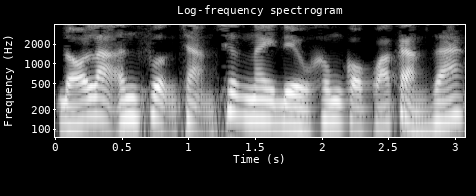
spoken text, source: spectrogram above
đó là ân phượng chạm trước nay đều không có quá cảm giác,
